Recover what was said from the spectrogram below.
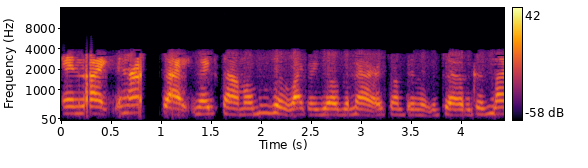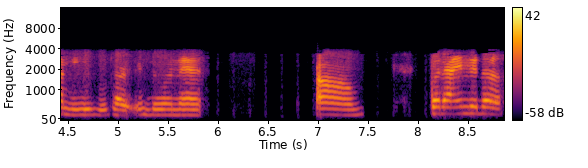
and like hindsight, next time I'm gonna put like a yoga mat or something in the tub because my knees was hurting doing that. Um, but I ended up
